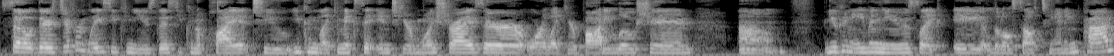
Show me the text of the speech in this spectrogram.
So there's different ways you can use this. You can apply it to, you can like mix it into your moisturizer or like your body lotion. Um, you can even use like a little self-tanning pad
